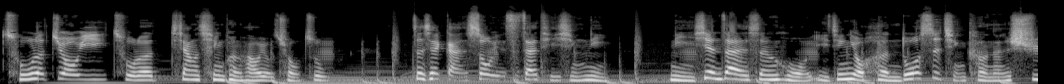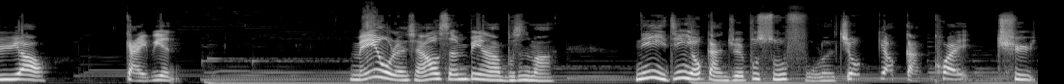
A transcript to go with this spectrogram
除了就医，除了向亲朋好友求助，这些感受也是在提醒你，你现在的生活已经有很多事情可能需要改变。没有人想要生病啊，不是吗？你已经有感觉不舒服了，就要赶快去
